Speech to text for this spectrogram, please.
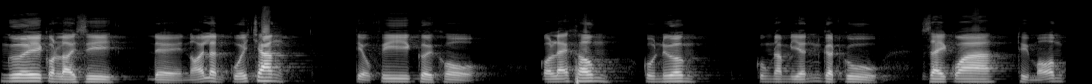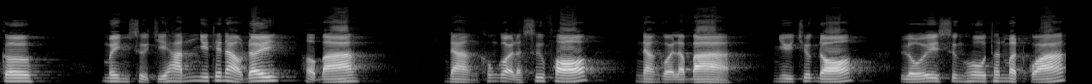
Ngươi còn lời gì để nói lần cuối chăng? Tiểu Phi cười khổ. Có lẽ không, cô nương. Cung Nam Yến gật gù, dày qua thủy mẫu âm cơ. Mình xử trí hắn như thế nào đây, hở bà? Nàng không gọi là sư phó, nàng gọi là bà. Như trước đó, lối xưng hô thân mật quá,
